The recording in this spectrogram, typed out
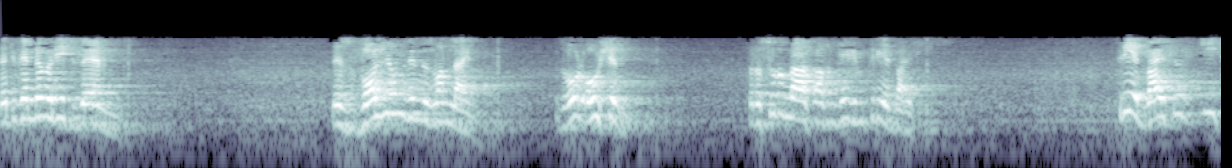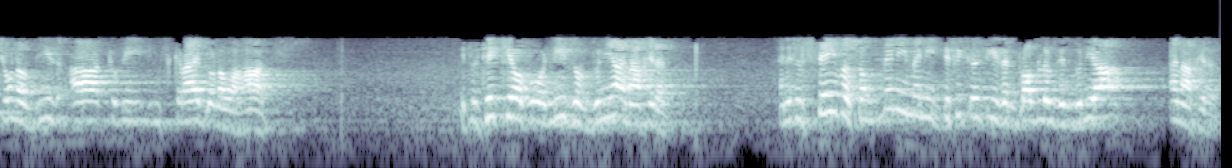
that you can never reach the end. There's volumes in this one line. There's a whole ocean. So Rasulullah gave him three advices. Three advices, each one of these are to be inscribed on our hearts. It will take care of our needs of dunya and akhirat. And it will save us from many, many difficulties and problems in dunya and akhirat.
